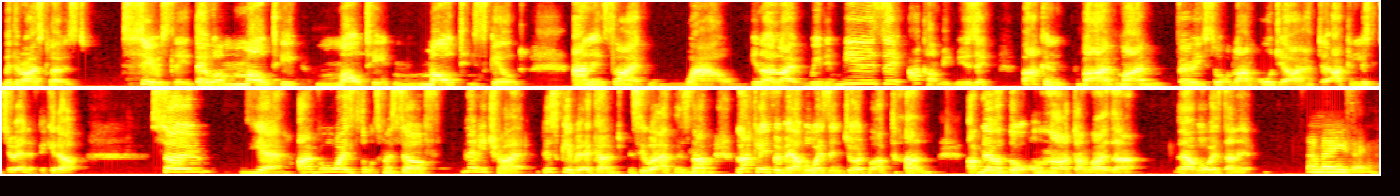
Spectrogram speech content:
with their eyes closed. Seriously, they were multi, multi, multi skilled. And it's like, wow, you know, like reading music. I can't read music, but I can, but I, I'm very sort of like I'm audio. I have to, I can listen to it and pick it up. So, yeah, I've always thought to myself, let me try it. Just give it a go and see what happens. And I've, luckily for me, I've always enjoyed what I've done. I've never thought, oh no, I don't like that. I've always done it. Amazing.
